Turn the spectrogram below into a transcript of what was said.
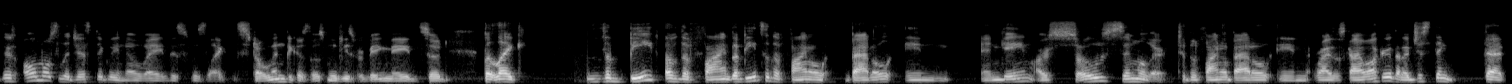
There's almost logistically no way this was like stolen because those movies were being made. So, but like the beat of the fine, the beats of the final battle in Endgame are so similar to the final battle in Rise of Skywalker that I just think that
